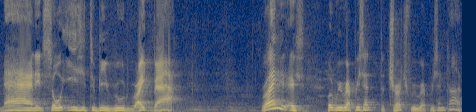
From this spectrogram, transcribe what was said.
man, it's so easy to be rude right back. Right? It's, but we represent the church, we represent God.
